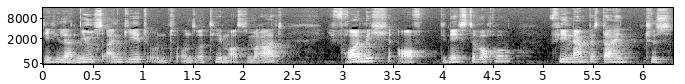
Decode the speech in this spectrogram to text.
die Hiller News angeht und unsere Themen aus dem Rat. Ich freue mich auf die nächste Woche Vielen Dank bis dahin. Tschüss.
